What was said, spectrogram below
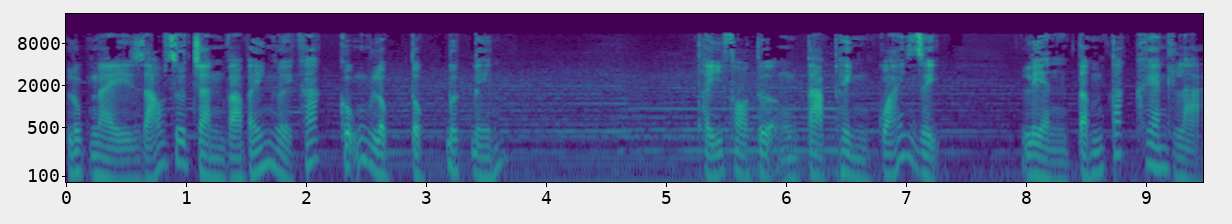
Lúc này giáo sư Trần và mấy người khác cũng lục tục bước đến. Thấy pho tượng tạp hình quái dị, liền tấm tắc khen lạ.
